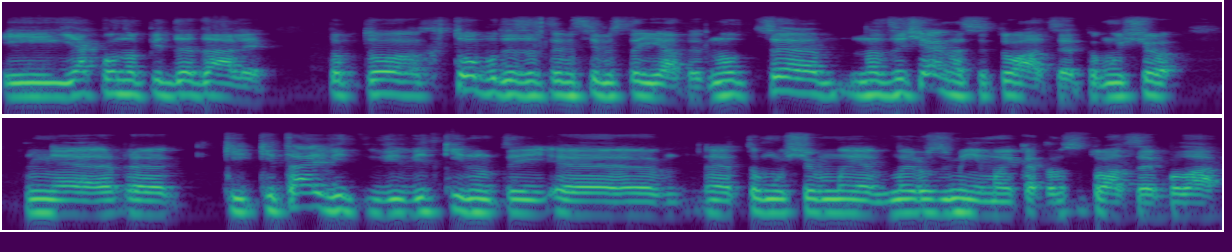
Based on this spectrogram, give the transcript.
і як воно піде далі? Тобто, хто буде за цим всім стояти? Ну це надзвичайна ситуація, тому що е, Китай від, від- відкинутий, е, тому що ми, ми розуміємо, яка там ситуація була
